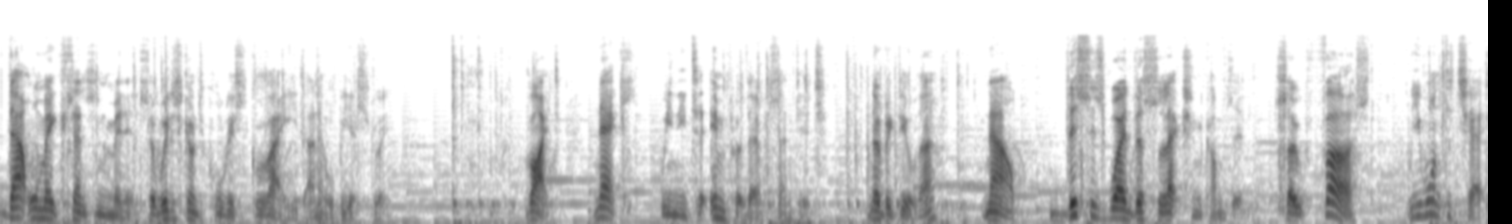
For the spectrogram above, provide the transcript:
That will make sense in a minute, so we're just going to call this grade and it will be a string. Right, next, we need to input their percentage. No big deal there. Now, this is where the selection comes in. So first, we want to check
